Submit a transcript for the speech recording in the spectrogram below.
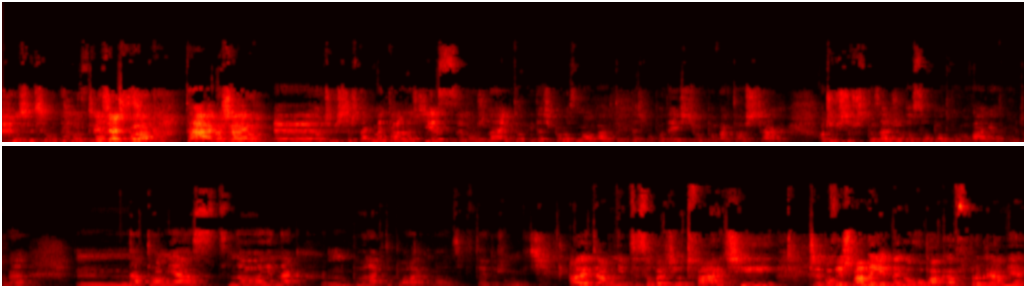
że się udało Czyli chciałaś Polaka? Tak, tak. E, oczywiście, że tak. Mentalność jest różna i to widać po rozmowach, to widać po podejściu, po wartościach. Oczywiście wszystko zależy od osoby, od wychowania, od kultury. Natomiast no jednak no, Polak to Polak, no co tutaj dużo mówić. Ale tam Niemcy są bardziej otwarci, czy bo wiesz, mamy jednego chłopaka w programie,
